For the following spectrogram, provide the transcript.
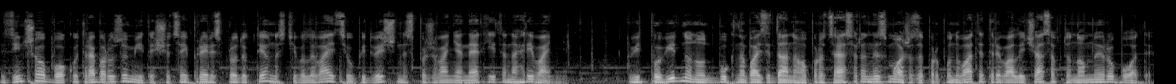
З іншого боку, треба розуміти, що цей приріст продуктивності виливається у підвищене споживання енергії та нагрівання. Відповідно, ноутбук на базі даного процесора не зможе запропонувати тривалий час автономної роботи,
